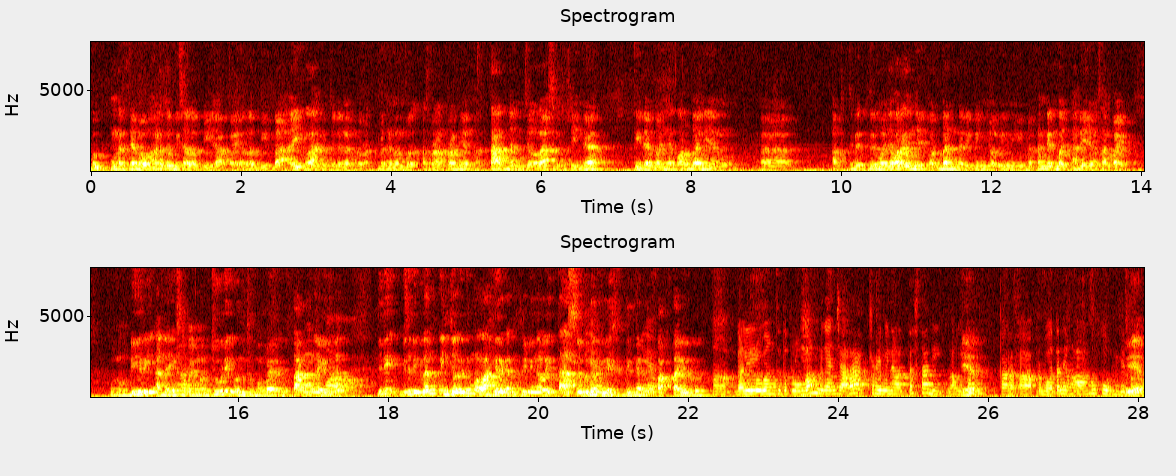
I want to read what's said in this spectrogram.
be- kinerja bawahan itu bisa lebih apa ya lebih baik lah gitu dengan dengan membuat aturan-aturan yang ketat dan jelas gitu sehingga tidak banyak korban yang ap- tidak, tidak banyak orang yang menjadi korban dari pinjol ini bahkan kan ada yang sampai bunuh diri ada yang sampai mencuri untuk membayar utangnya gitu kan jadi bisa dibilang pinjol ini melahirkan kriminalitas sebenarnya dengan Iya. fakta itu gali lubang tutup lubang dengan cara kriminalitas tadi lakukan Iya. per- eh, perbuatan yang melawan hukum gitu. iya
